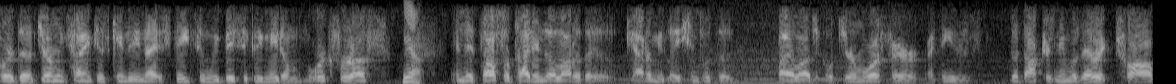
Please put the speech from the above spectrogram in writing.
where the German scientists came to the United States and we basically made them work for us Yeah, and it's also tied into a lot of the cattle mutilations with the biological germ warfare. I think his, the doctor's name was Eric Traub,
